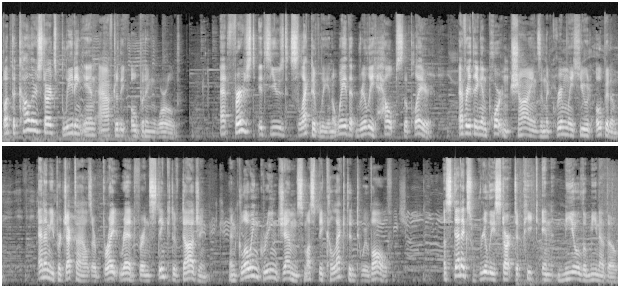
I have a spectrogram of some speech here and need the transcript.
but the color starts bleeding in after the opening world. At first, it's used selectively in a way that really helps the player. Everything important shines in the grimly hued oppidum, Enemy projectiles are bright red for instinctive dodging, and glowing green gems must be collected to evolve. Aesthetics really start to peak in Neolumina though,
